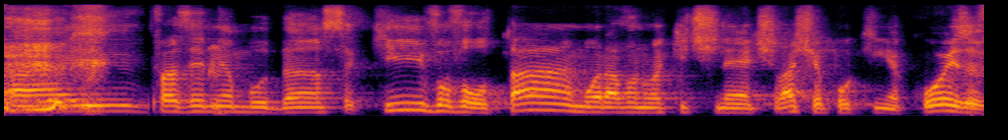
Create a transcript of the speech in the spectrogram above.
Aí fazer minha mudança aqui, vou voltar, morava numa kitnet lá, tinha pouquinha coisa,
